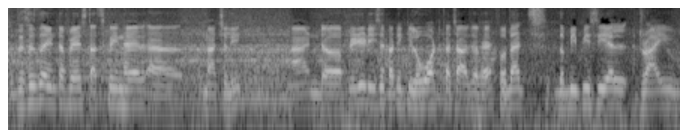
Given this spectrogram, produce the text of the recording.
So this is the interface, touch screen here uh, naturally. And uh, pretty decent. 30 kilowatt का चार्जर है so that's the BPCL drive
